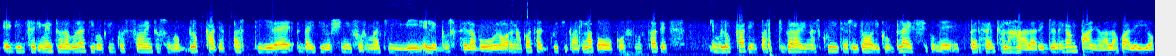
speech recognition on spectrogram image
e di inserimento lavorativo che in questo momento sono bloccati a partire dai tirocini formativi e le borse lavoro. È una cosa di cui si parla poco, sono state bloccate in particolare in alcuni territori complessi come per esempio la, la regione Campania dalla quale io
